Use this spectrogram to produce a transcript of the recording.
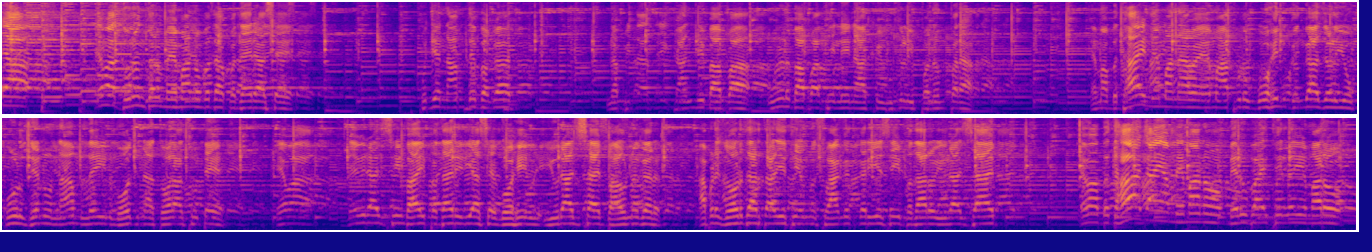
આયા. એવા ધુરંધર મહેમાનો બધા પધાર્યા છે. પૂજ્ય નામદેવ ભગત ના પિતાશ્રી કાનજી બાપા ઉણડ બાપાથી લઈને આખી ઉજળી પરંપરા. એમાં બધાય મહેમાન આવે, એમાં આપણું ગોહિલ ગંગાજળિયું કુળ, જેનું નામ લઈને મોજના ધોરા છૂટે. એવા દેવીરાજસિંહ ભાઈ પધારી રહ્યા છે ગોહિલ, યુવરાજ સાહેબ ભાવનગર. આપણે જોરદાર તાળીથી એમનું સ્વાગત કરીએ છીએ. પધારો યુવરાજ સાહેબ. એવા બધા જ અહીંયા મહેમાનો બેરુભાઈ થી લઈ મારો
